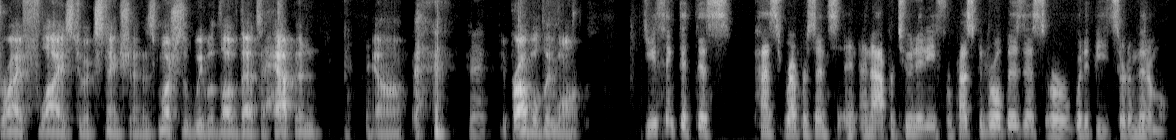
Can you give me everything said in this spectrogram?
drive flies to extinction. As much as we would love that to happen, you know, okay. it probably won't. Do you think that this pest represents an opportunity for pest control business, or would it be sort of minimal?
